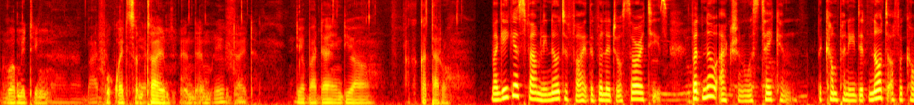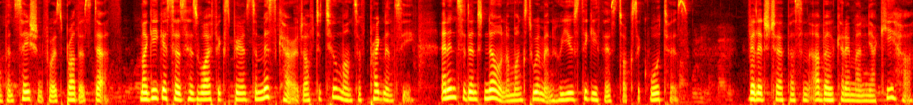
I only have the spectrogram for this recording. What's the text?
vomiting for quite some time, and then he died. Magige's family notified the village authorities, but no action was taken. The company did not offer compensation for his brother's death. Magige says his wife experienced a miscarriage after two months of pregnancy, an incident known amongst women who use Thigithe's toxic waters. Village chairperson Abel Kereman Nyakiha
